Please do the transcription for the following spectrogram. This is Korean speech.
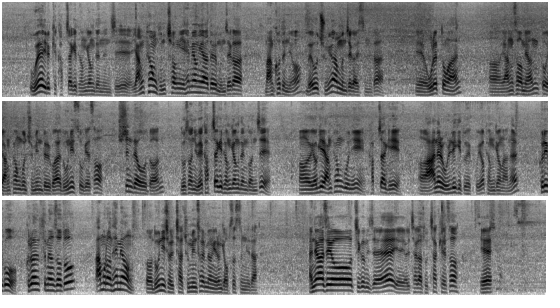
왜 이렇게 갑자기 변경됐는지 양평군청이 해명해야 될 문제가 많거든요. 매우 중요한 문제가 있습니다. 예, 오랫동안 어, 양서면 또 양평군 주민들과 논의 속에서 추진되어 오던 노선이 왜 갑자기 변경된 건지 어, 여기 양평군이 갑자기 어, 안을 올리기도 했고요. 변경안을. 그리고 그랬으면서도 아무런 해명, 어, 논의 절차, 주민 설명 이런 게 없었습니다. 안녕하세요. 지금 이제 예, 열차가 도착해서 예,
